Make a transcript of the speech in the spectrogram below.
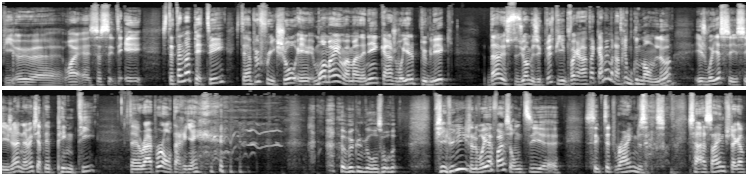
Puis eux, euh, ouais, euh, c'était tellement pété, c'était un peu freak show. Et moi-même, à un moment donné, quand je voyais le public dans le studio à Musique Plus, puis il pouvait rentrer- quand même rentrer beaucoup de monde là, et je voyais ces, ces gens, il y en avait un qui s'appelait Pimty, un rappeur ontarien. Avec une grosse voix. Puis lui, je le voyais faire son petit, euh, ses petites rhymes sur la scène, j'étais comme,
